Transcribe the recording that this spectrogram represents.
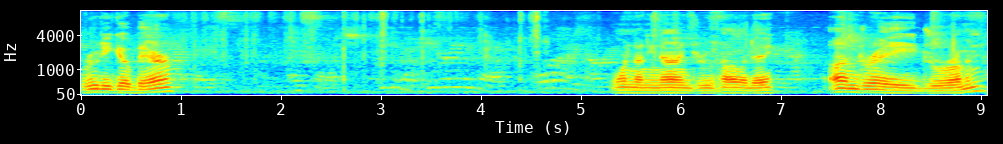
Rudy Gobert. 199 Jrue Holiday. Andre Drummond.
